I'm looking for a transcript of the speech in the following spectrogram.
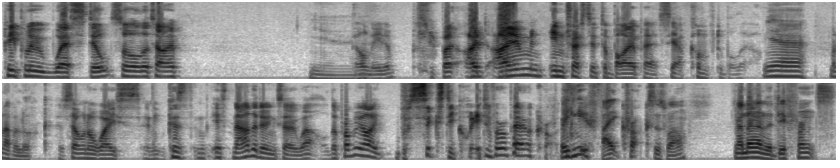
people who wear stilts all the time. Yeah. They'll need them. But I I am interested to buy a pair to see how comfortable they are. Yeah, we'll have a look. I just don't want to waste any because if now they're doing so well, they're probably like sixty quid for a pair of Crocs. We can get fake crocs as well. I don't know the difference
